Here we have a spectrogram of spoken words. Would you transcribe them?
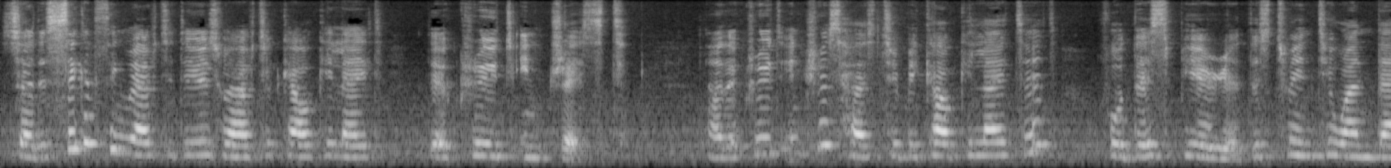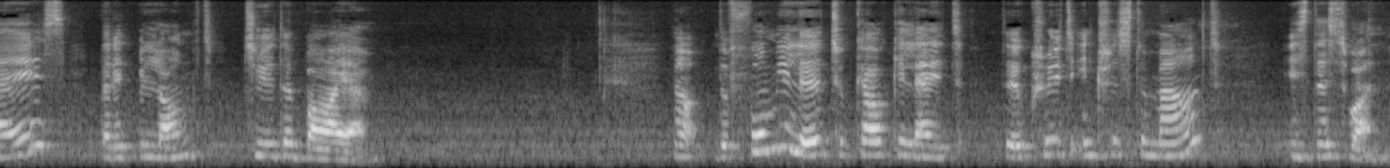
So the second thing we have to do is we have to calculate the accrued interest. Now the accrued interest has to be calculated for this period, this 21 days that it belonged to the buyer. Now the formula to calculate the accrued interest amount is this one.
